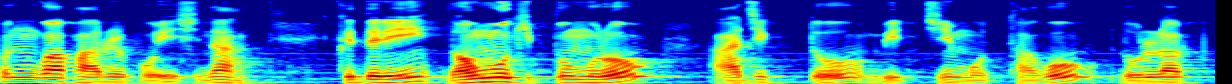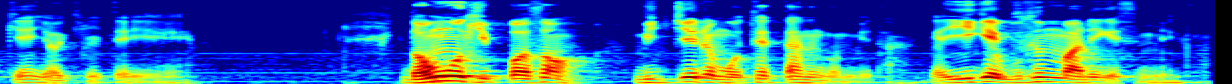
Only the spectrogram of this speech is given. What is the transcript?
손과 발을 보이시나 그들이 너무 기쁨으로 아직도 믿지 못하고 놀랍게 여길 때에 너무 기뻐서 믿지를 못했다는 겁니다. 그러니까 이게 무슨 말이겠습니까?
